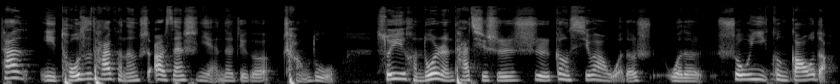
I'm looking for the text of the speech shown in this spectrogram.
他，你投资他可能是二三十年的这个长度，所以很多人他其实是更希望我的我的收益更高的。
